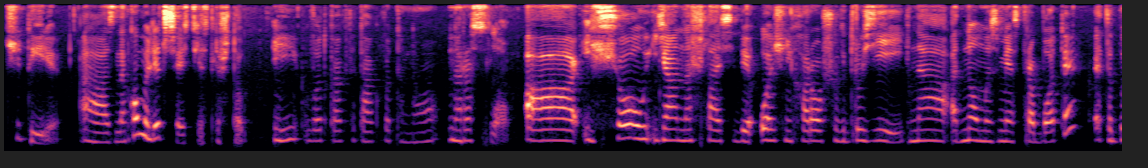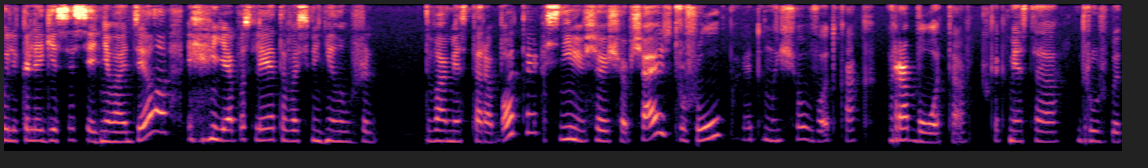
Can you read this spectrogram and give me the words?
четыре, а знакомы лет шесть, если что. И вот как-то так вот оно наросло. А еще я нашла себе очень хороших друзей на одном из мест работы. Это были коллеги соседнего отдела. И я после этого сменила уже два места работы. С ними все еще общаюсь, дружу, поэтому еще вот как работа как место дружбы.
